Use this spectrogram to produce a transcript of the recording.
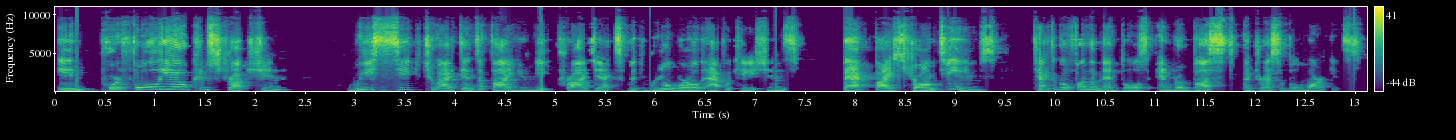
In portfolio construction, we seek to identify unique projects with real world applications backed by strong teams, technical fundamentals, and robust addressable markets.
